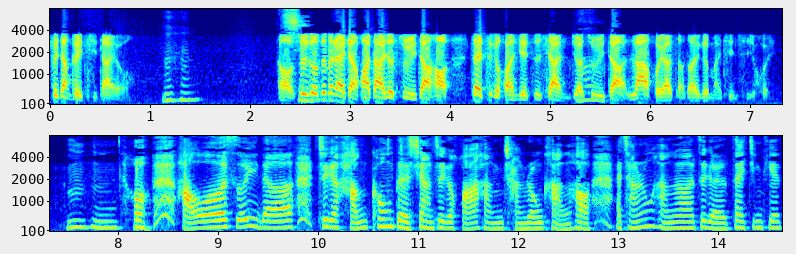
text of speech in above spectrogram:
非常可以期待哦。嗯哼。哦，所以说这边来讲的话，大家就注意到哈，在这个环节之下，你就要注意到拉回要找到一个买进机会。嗯哼，好哦，所以呢，这个航空的像这个华航、长荣航哈，长荣航啊，这个在今天，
